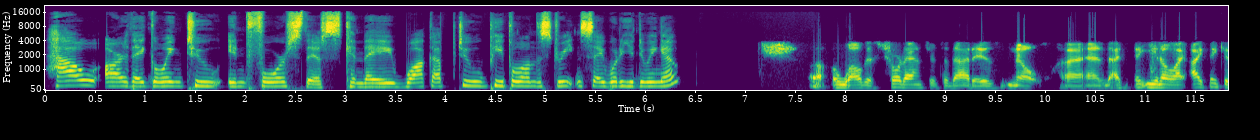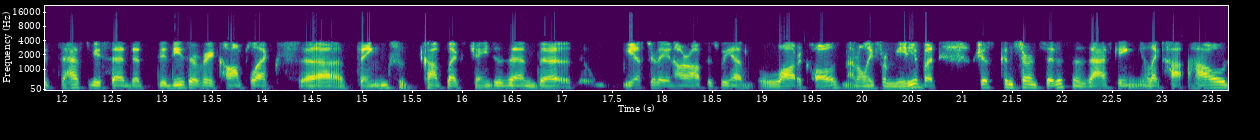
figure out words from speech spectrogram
how are they going to enforce this? Can they walk up to people on the street and say, What are you doing out? Uh, well, the short answer to that is no. Uh, and I, you know, I, I, think it has to be said that these are very complex uh, things, complex changes, and uh, yesterday in our office we had a lot of calls, not only from media but just concerned citizens asking, like, how, how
